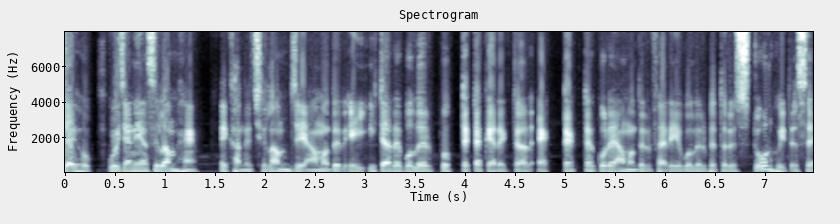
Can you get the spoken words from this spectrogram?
যাই হোক, কই জানিয়েছিলাম? হ্যাঁ এখানে ছিলাম যে আমাদের এই ইটারেবলের প্রত্যেকটা ক্যারেক্টার একটা একটা করে আমাদের ভ্যারিয়েবলের ভেতরে স্টোর হইতেছে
